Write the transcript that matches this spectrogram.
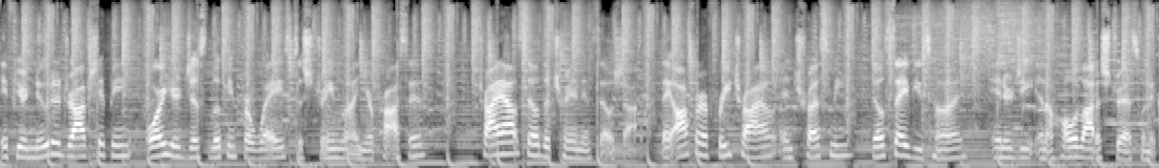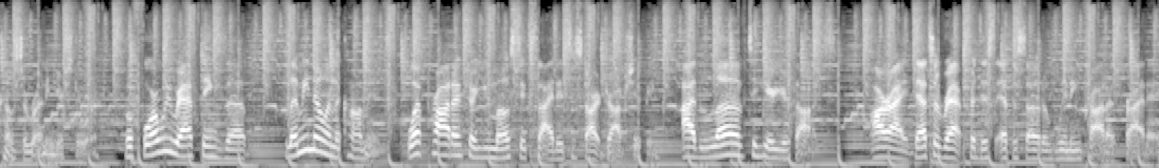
if you're new to dropshipping or you're just looking for ways to streamline your process, try out Sell the Trend and Sell Shop. They offer a free trial, and trust me, they'll save you time, energy, and a whole lot of stress when it comes to running your store. Before we wrap things up, let me know in the comments what product are you most excited to start dropshipping? I'd love to hear your thoughts. All right, that's a wrap for this episode of Winning Product Friday.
